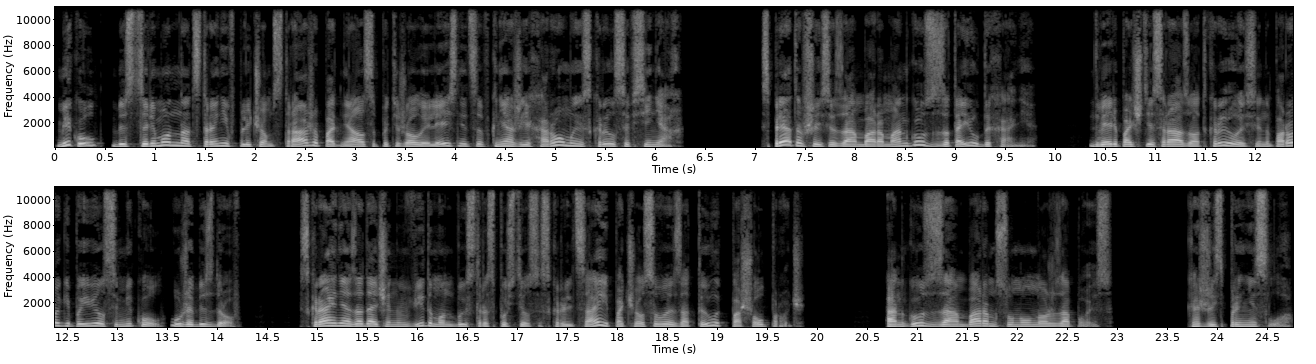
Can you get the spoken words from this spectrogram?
Микул, бесцеремонно отстранив плечом стража, поднялся по тяжелой лестнице в княжье хоромы и скрылся в синях. Спрятавшийся за амбаром ангус затаил дыхание. Дверь почти сразу открылась, и на пороге появился Микул, уже без дров. С крайне озадаченным видом он быстро спустился с крыльца и, почесывая затылок, пошел прочь. Ангус за амбаром сунул нож за пояс. Кажись, пронесло.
